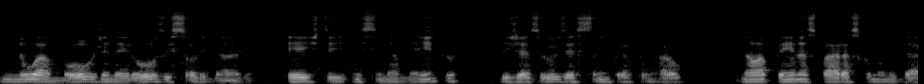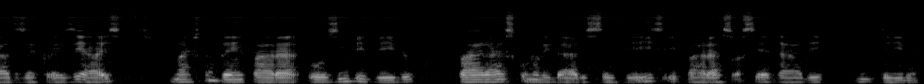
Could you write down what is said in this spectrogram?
no amor generoso e solidário. Este ensinamento de Jesus é sempre atual, não apenas para as comunidades eclesiais, mas também para os indivíduos, para as comunidades civis e para a sociedade inteira.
